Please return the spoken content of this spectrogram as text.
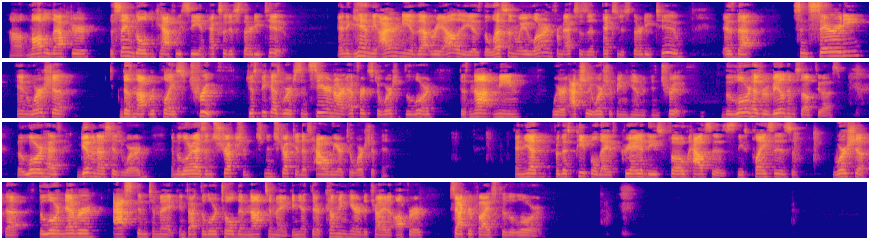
uh, modeled after the same golden calf we see in Exodus 32. And again, the irony of that reality is the lesson we learn from Exodus 32 is that sincerity in worship does not replace truth. Just because we're sincere in our efforts to worship the Lord does not mean we're actually worshiping Him in truth. The Lord has revealed Himself to us, the Lord has given us His word, and the Lord has instruction, instructed us how we are to worship Him. And yet, for this people, they've created these faux houses, these places of worship that the Lord never asked them to make. In fact, the Lord told them not to make, and yet they're coming here to try to offer sacrifice to the Lord.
